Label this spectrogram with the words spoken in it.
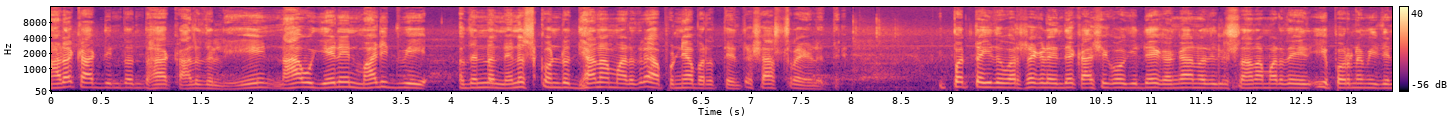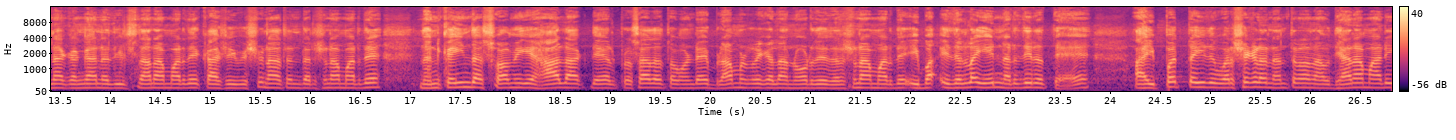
ಮಾಡೋಕ್ಕಾಗ್ದಿದ್ದಂತಹ ಕಾಲದಲ್ಲಿ ನಾವು ಏನೇನು ಮಾಡಿದ್ವಿ ಅದನ್ನು ನೆನೆಸ್ಕೊಂಡು ಧ್ಯಾನ ಮಾಡಿದ್ರೆ ಆ ಪುಣ್ಯ ಬರುತ್ತೆ ಅಂತ ಶಾಸ್ತ್ರ ಹೇಳುತ್ತೆ. ಇಪ್ಪತ್ತೈದು ವರ್ಷಗಳ ಹಿಂದೆ ಕಾಶಿಗೆ ಹೋಗಿದ್ದೆ, ಗಂಗಾ ನದಿಲಿ ಸ್ನಾನ ಮಾಡಿದೆ, ಈ ಪೌರ್ಣಮಿ ದಿನ ಗಂಗಾ ನದಿಲಿ ಸ್ನಾನ ಮಾಡಿದೆ, ಕಾಶಿ ವಿಶ್ವನಾಥನ ದರ್ಶನ ಮಾಡಿದೆ ನನ್ನ ಕೈಯಿಂದ ಸ್ವಾಮಿಗೆ ಹಾಲು ಹಾಕಿದೆ ಅಲ್ಲಿ ಪ್ರಸಾದ ತೊಗೊಂಡೆ, ಬ್ರಾಹ್ಮಣರಿಗೆಲ್ಲ ನೋಡಿದೆ, ದರ್ಶನ ಮಾಡಿದೆ, ಈ ಬಾ, ಇದೆಲ್ಲ ಏನು ನಡೆದಿರುತ್ತೆ, ಆ ಇಪ್ಪತ್ತೈದು ವರ್ಷಗಳ ನಂತರ ನಾವು ಧ್ಯಾನ ಮಾಡಿ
